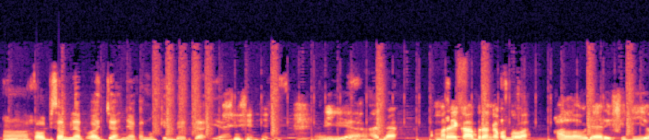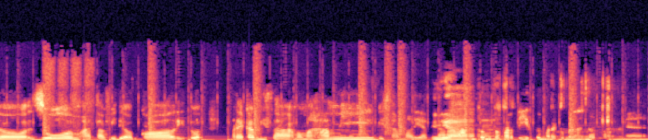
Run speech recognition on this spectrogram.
uh, kalau bisa melihat wajahnya kan mungkin beda ya. Iya ada mereka beranggapan bahwa kalau dari video zoom atau video call itu mereka bisa memahami bisa melihat yeah. langsung seperti itu mereka beranggapannya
